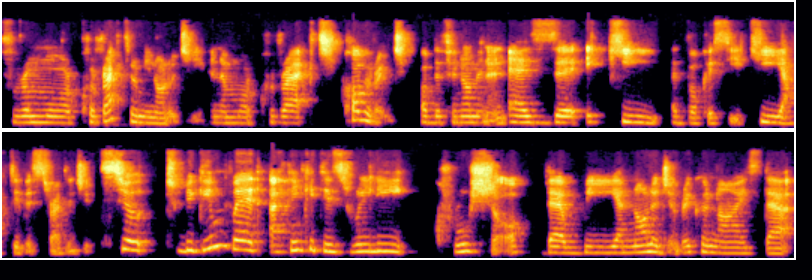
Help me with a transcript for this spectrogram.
for a more correct terminology and a more correct coverage of the phenomenon as a key advocacy, a key activist strategy. So, to begin with, I think it is really crucial that we acknowledge and recognize that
